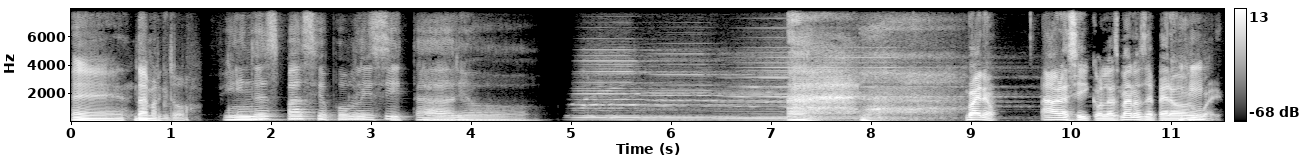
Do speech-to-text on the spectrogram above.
eh, dale, Marquito. Fin de espacio publicitario. Bueno, ahora sí, con las manos de Perón, güey.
